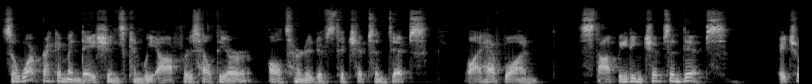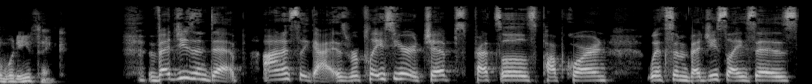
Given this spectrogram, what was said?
So, what recommendations can we offer as healthier alternatives to chips and dips? Well, I have one stop eating chips and dips. Rachel, what do you think? Veggies and dip. Honestly, guys, replace your chips, pretzels, popcorn with some veggie slices.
